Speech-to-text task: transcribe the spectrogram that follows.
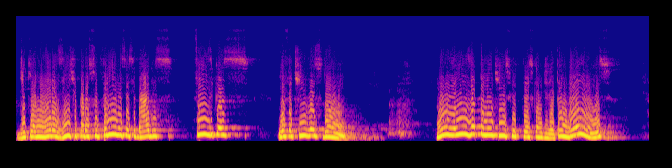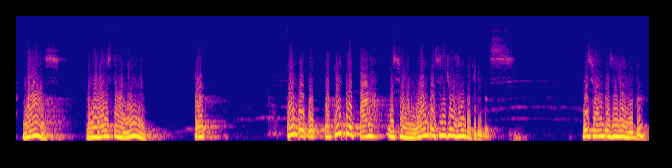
de que a mulher existe para suprir necessidades físicas e afetivas do homem. Não é exatamente isso que o texto quer dizer. Também é isso, mas a mulher está ali para para completar esse homem. O homem precisa de ajuda, queridas. Esse homem precisa de ajuda.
